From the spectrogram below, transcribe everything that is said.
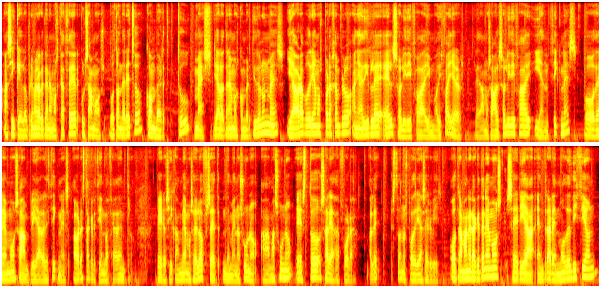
Así que lo primero que tenemos que hacer, pulsamos botón derecho, Convert to Mesh. Ya lo tenemos convertido en un mesh y ahora podríamos, por ejemplo, añadirle el Solidify Modifier. Le damos al Solidify y en Thickness podemos ampliar el Thickness. Ahora está creciendo hacia adentro. Pero si cambiamos el offset de menos 1 a más 1, esto sale hacia afuera, ¿vale? Esto nos podría servir. Otra manera que tenemos sería entrar en modo edición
